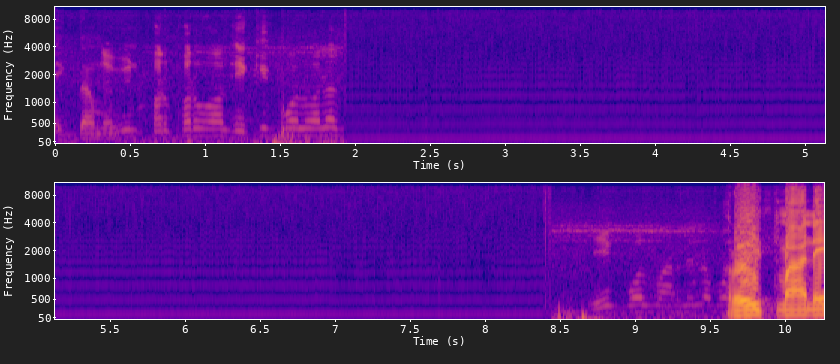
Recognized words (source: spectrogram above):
एकदम नवीन फरफर बॉल एक एक बॉल वाला एक बॉल मारलेला ball रोहित माने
